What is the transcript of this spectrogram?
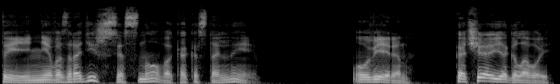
Ты не возродишься снова, как остальные. Уверен. Качаю я головой.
